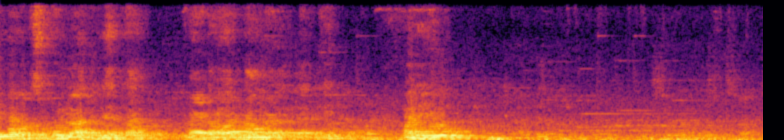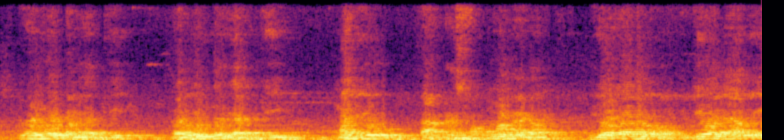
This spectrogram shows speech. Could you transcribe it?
రెయిన్బో స్కూల్ అధినేత మేడం అన్నా మేడం గారికి మరియు వేణుగోపాల్ గారికి రవీంద్ర గారికి మరియు డాక్టర్ స్వప్న మేడం. యోగాలో ఇటీవల ఆమె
